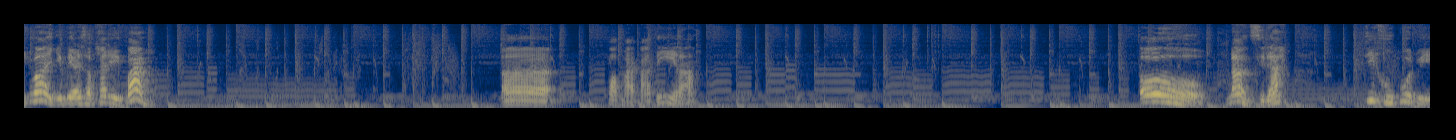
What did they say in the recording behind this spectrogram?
คิดว่ายังมีอะไรสำคัญอีกบ้างเอ่อความหมายปาร์ตี้เหรอ โอ้นั่นสินะ ที่ครูพูดมี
